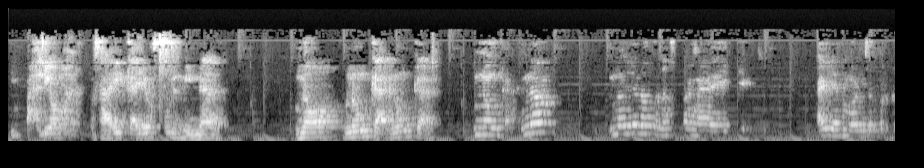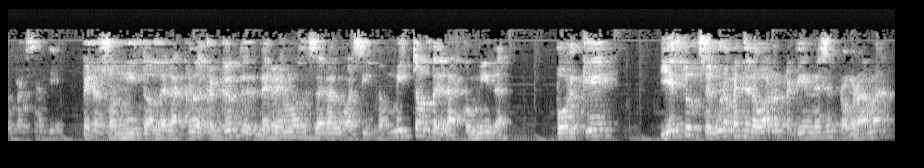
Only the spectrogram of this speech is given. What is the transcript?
y valió mal. O sea, ahí cayó fulminado. No, nunca, nunca. Nunca. No, no, yo no conozco a nadie que haya muerto por comer sandía. Pero son mitos de la cruda. Creo que debemos hacer algo así, ¿no? Mitos de la comida. ¿Por qué? Y esto seguramente lo voy a repetir en ese programa.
